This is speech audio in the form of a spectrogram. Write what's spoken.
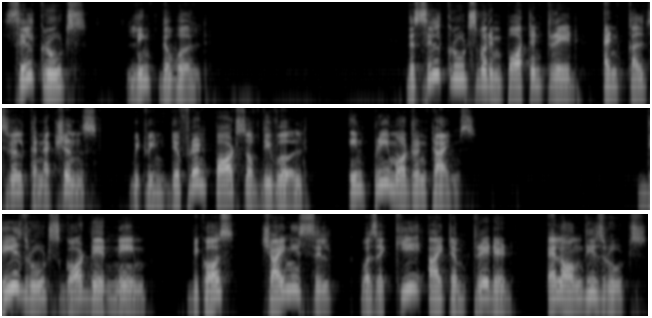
Silk routes link the world. The Silk routes were important trade and cultural connections between different parts of the world in pre modern times. These routes got their name because Chinese silk was a key item traded along these routes.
